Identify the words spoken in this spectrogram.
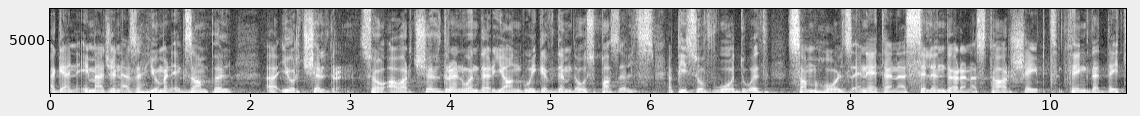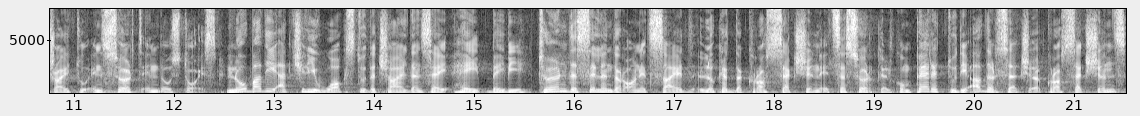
again, imagine as a human example, uh, your children. So our children, when they're young, we give them those puzzles, a piece of wood with some holes in it and a cylinder and a star-shaped thing that they try to insert in those toys. Nobody actually walks to the child and say, hey, baby, turn the cylinder on its side, look at the cross-section, it's a circle, compare it to the other cross-sections,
